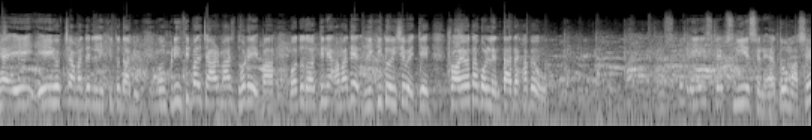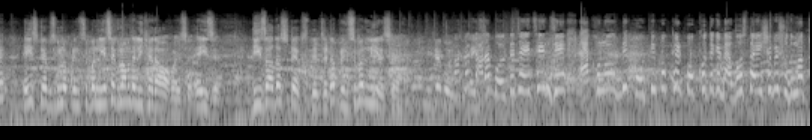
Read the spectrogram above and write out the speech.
হ্যাঁ এই এই হচ্ছে আমাদের লিখিত দাবি। এবং প্রিন্সিপাল চার মাস ধরে বা গত দশ দিনে আমাদের লিখিত হিসেবে যে সহায়তা করলেন তা দেখাবে ও প্রিন্সিপাল এই এই স্টেপস নিয়েছেন এত মাসে, এই স্টেপসগুলো প্রিন্সিপাল নিয়েছে, এগুলো আমাদের লিখে দেওয়া হয়েছে। এই যে দিজ আর দ্য স্টেপস যেটা প্রিন্সিপাল নিয়েছে। তারা বলতে চাইছেন যে এখনও অবধি কর্তৃপক্ষের পক্ষ থেকে ব্যবস্থা হিসেবে শুধুমাত্র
